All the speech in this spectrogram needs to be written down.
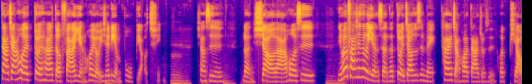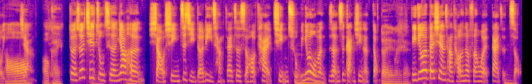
大家会对他的发言会有一些脸部表情，嗯，像是冷笑啦，或者是。你会发现那个眼神的对焦，就是没他在讲话，大家就是会飘移这样。Oh, OK，对，所以其实主持人要很小心自己的立场，在这时候太清楚，嗯、因为我们人是感性的动物，对对对，你一定会被现场讨论的氛围带着走。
